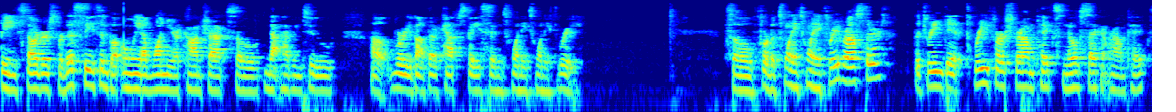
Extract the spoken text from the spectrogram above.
being starters for this season, but only on one-year contracts, so not having to uh, worry about their cap space in 2023. So for the 2023 roster, the Dream get three first round picks, no second round picks.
